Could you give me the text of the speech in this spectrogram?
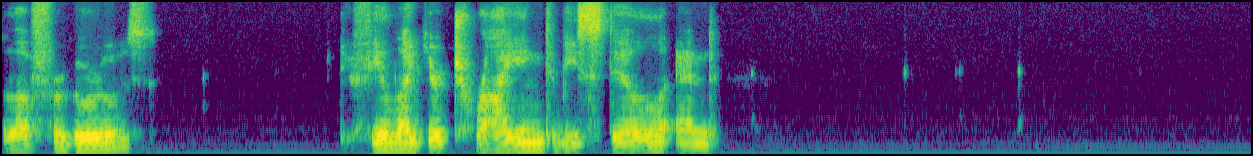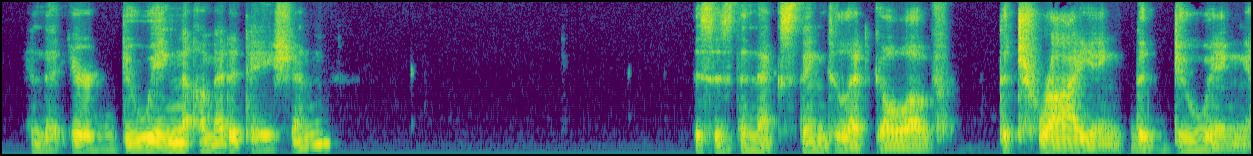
love for gurus? You feel like you're trying to be still and and that you're doing a meditation, this is the next thing to let go of the trying, the doing.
